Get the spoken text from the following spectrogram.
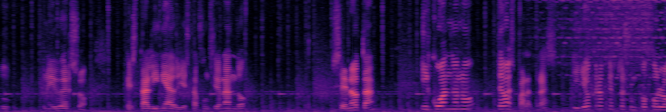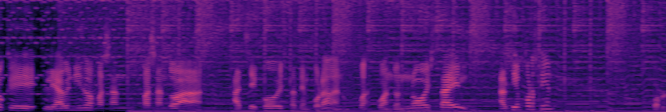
tu universo está alineado y está funcionando, se nota, y cuando no, te vas para atrás. Y yo creo que esto es un poco lo que le ha venido a pasando a, a Checo esta temporada, Cuando no está él al 100%, por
